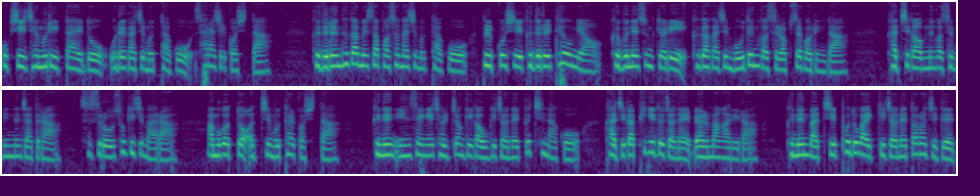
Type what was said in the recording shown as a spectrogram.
혹시 재물이 있다 해도 오래가지 못하고 사라질 것이다. 그들은 흑암에서 벗어나지 못하고 불꽃이 그들을 태우며 그분의 숨결이 그가 가진 모든 것을 없애버린다. 가치가 없는 것을 믿는 자들아 스스로 속이지 마라. 아무것도 얻지 못할 것이다. 그는 인생의 절정기가 오기 전에 끝이 나고 가지가 피기도 전에 멸망하리라. 그는 마치 포도가 익기 전에 떨어지듯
